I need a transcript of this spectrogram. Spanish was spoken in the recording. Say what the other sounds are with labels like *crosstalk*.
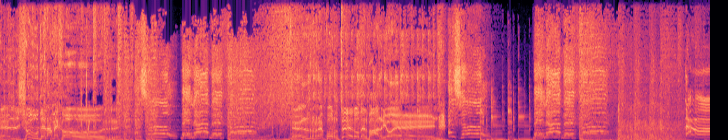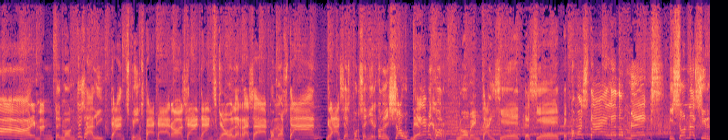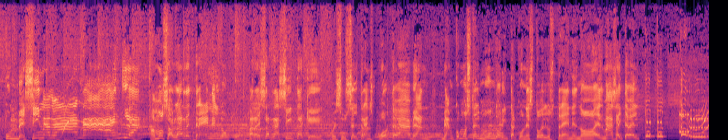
El show de la mejor. El show de la mejor. El reportero del barrio en. El show de la mejor. ¡Ay, Montes, montes, alicantes, pins, pájaros, cantantes, ¿qué ole, raza? ¿Cómo están? Gracias por seguir con el show de la mejor 97.7. ¿Cómo está el Edomex? Y zonas circunvecinas, van. Vamos a hablar de trenes, loco. Para esa racita que pues usa el transporte, ¿va? Vean, vean cómo está el mundo ahorita con esto de los trenes. No, es más, ahí te ve el tut, tut.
